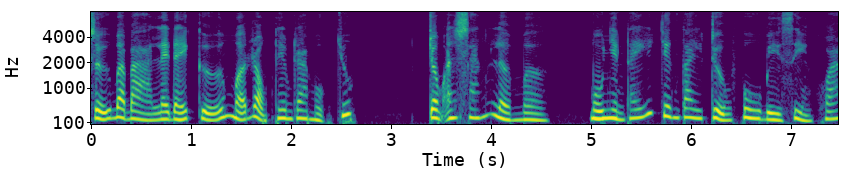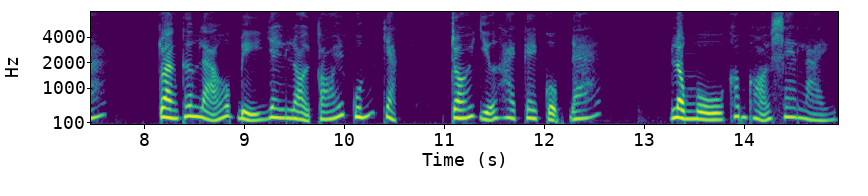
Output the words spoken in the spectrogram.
Sử bà bà lại đẩy cửa mở rộng thêm ra một chút. Trong ánh sáng lờ mờ, mụ nhìn thấy chân tay trượng phu bị xiềng khóa. Toàn thân lão bị dây lòi tói quấn chặt, trói giữa hai cây cột đá. Lòng mụ không khỏi xe lại.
